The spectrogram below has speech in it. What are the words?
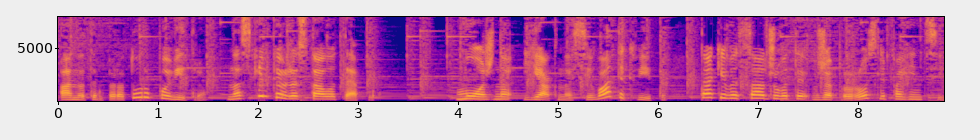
а на температуру повітря, наскільки вже стало тепло. Можна як насівати квіти, так і висаджувати вже пророслі пагінці.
